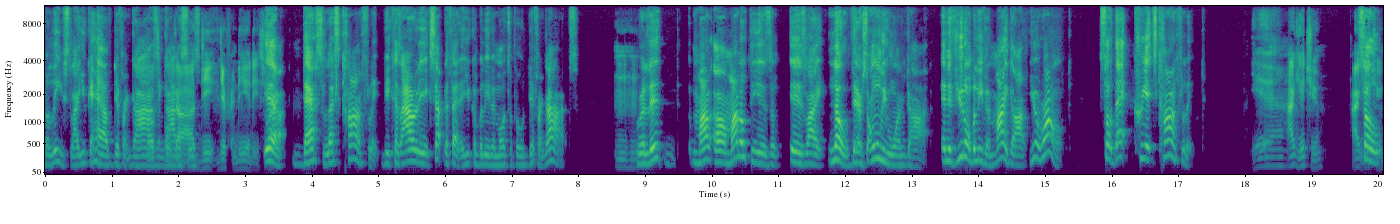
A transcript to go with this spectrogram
beliefs. Like you can have different gods and goddesses. gods, de- different deities yeah, right? that's less conflict because I already accept the fact that you can believe in multiple different gods. Mhm. Relig- mon- uh, monotheism is like, no, there's only one God. And if you don't believe in my God, you're wrong. So that creates conflict. yeah i get you i get So, you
